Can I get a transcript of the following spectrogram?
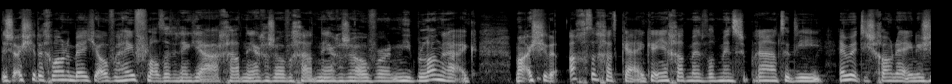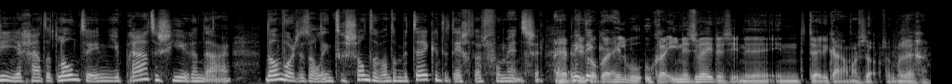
Dus als je er gewoon een beetje overheen fladdert... dan denk je, ja, gaat nergens over, gaat nergens over, niet belangrijk. Maar als je erachter gaat kijken en je gaat met wat mensen praten... die hè, met die schone energie, je gaat het land in, je praat eens hier en daar... dan wordt het al interessanter, want dan betekent het echt wat voor mensen. Je hebt natuurlijk denk- ook een heleboel Oekraïne-Zwedens in de, in de Tweede Kamer, zou zou ik maar zeggen.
